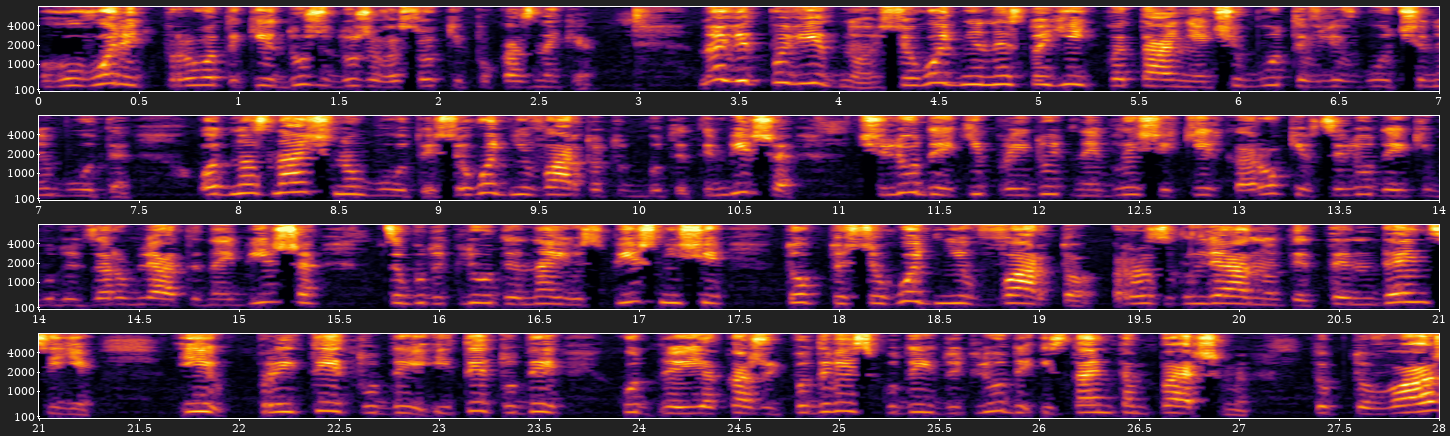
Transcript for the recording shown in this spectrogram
говорить про такі дуже-дуже високі показники. Ну і відповідно, сьогодні не стоїть питання, чи бути в Лівгуд, чи не бути. Однозначно бути. Сьогодні варто тут бути. Тим більше, що люди, які прийдуть найближчі кілька років, це люди, які будуть заробляти найбільше, це будуть люди найуспішніші. Тобто сьогодні варто розглянути тенденції і прийти туди, іти туди, куди, як кажуть, подивись, куди йдуть люди, і стань там першими. Тобто важ,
